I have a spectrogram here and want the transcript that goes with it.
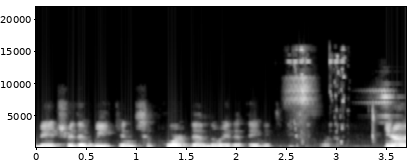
made sure that we can support them the way that they need to be supported. You know,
